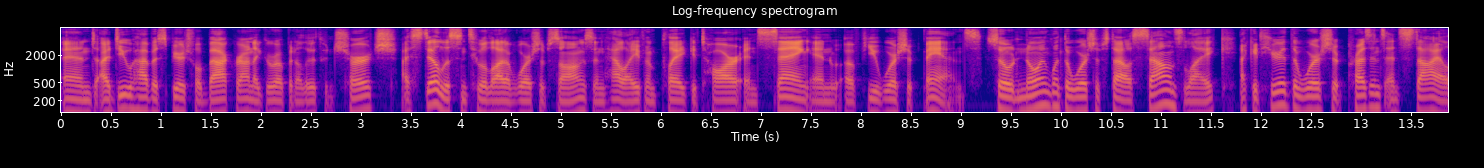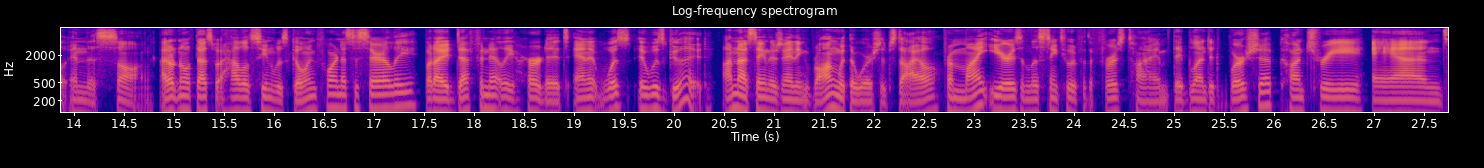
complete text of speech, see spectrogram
And I do have a spiritual background. I grew up in a Lutheran church. I still listen to a lot of worship songs, and hell, I even played guitar and sang in a few worship bands. So knowing what the worship style sounds like, I could hear the worship presence and style in this song. I don't know if that's what Halocene was going for necessarily, but I definitely heard it and it was it was good. I'm not saying there's anything wrong with the worship style. From my ears and listening to it for the first time, they blended worship, country, and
